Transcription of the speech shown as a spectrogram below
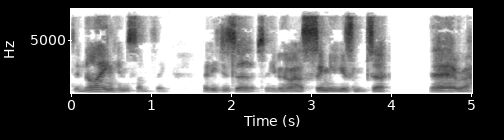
denying him something that he deserves. And even though our singing isn't uh, there, uh,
